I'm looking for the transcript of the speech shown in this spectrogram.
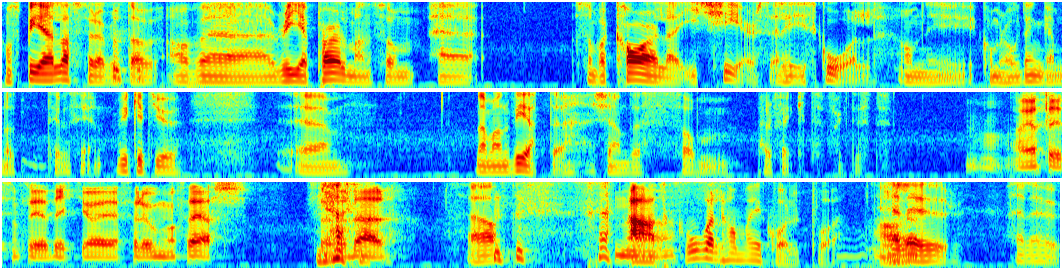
hon spelas för övrigt av, av eh, Rhea Perlman som, eh, som var Carla i Cheers, eller i Skål, om ni kommer ihåg den gamla tv-serien. Vilket ju, ehm, när man vet det, kändes som perfekt faktiskt. Ja, jag säger som Fredrik, jag är för ung och fräsch för det där. Ja, Men, Ah, skål har man ju koll på. ja, eller hur? Eller hur?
